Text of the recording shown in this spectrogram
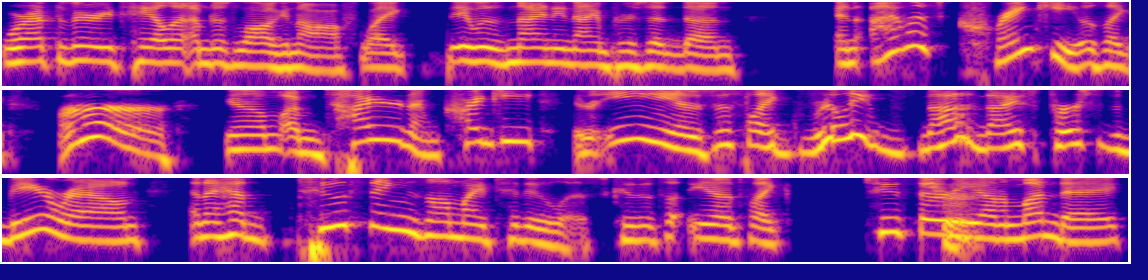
We're at the very tail end. I'm just logging off. Like it was 99% done. And I was cranky. It was like, you know, I'm, I'm, tired. I'm cranky. And it was just like really not a nice person to be around. And I had two things on my to-do list because it's, you know, it's like 2.30 sure. on a Monday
